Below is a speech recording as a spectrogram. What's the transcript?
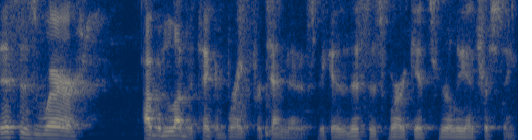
this is where I would love to take a break for 10 minutes because this is where it gets really interesting.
